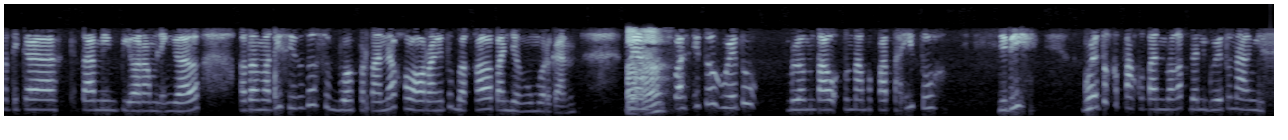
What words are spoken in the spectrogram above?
ketika kita mimpi orang meninggal otomatis itu tuh sebuah pertanda kalau orang itu bakal panjang umur kan nah Ah. pas itu gue tuh belum tahu tentang pepatah itu jadi gue tuh ketakutan banget dan gue tuh nangis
